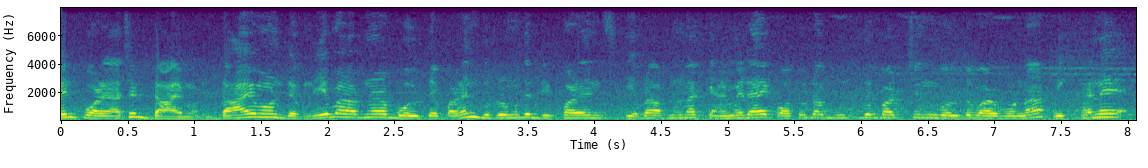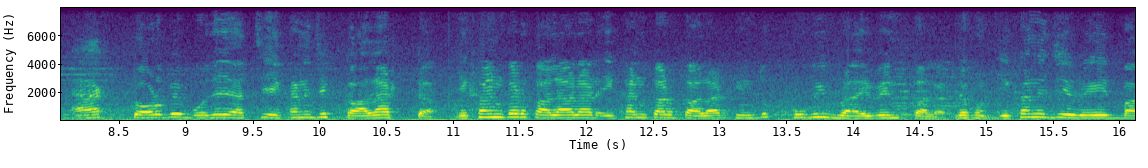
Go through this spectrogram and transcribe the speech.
এরপরে আছে ডায়মন্ড ডায়মন্ড দেখুন, এবার আপনারা বলতে পারেন দুটোর মধ্যে ডিফারেন্স কি? এবার আপনারা ক্যামেরায় কতটা বুঝতে পারছেন বলতে পারব না। এখানে এক তরফে বোঝা যাচ্ছে এখানে যে কালারটা এখানকার কালার আর এখানকার কালার কিন্তু খুবই ব্রাইভেন্ট কালার দেখুন, এখানে যে রেড বা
